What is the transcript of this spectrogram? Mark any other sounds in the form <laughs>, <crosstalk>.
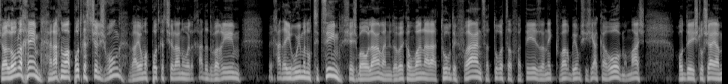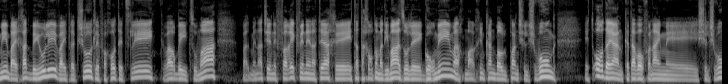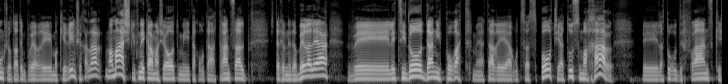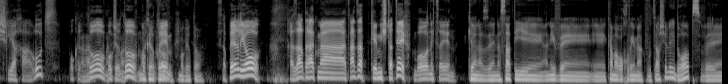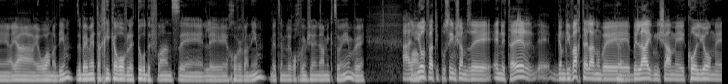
שלום לכם, אנחנו הפודקאסט של שוונג, והיום הפודקאסט שלנו על אחד הדברים, אחד האירועים הנוצצים שיש בעולם, ואני מדבר כמובן על הטור דה פרנס, הטור הצרפתי יזנק כבר ביום שישי הקרוב, ממש עוד uh, שלושה ימים, ב-1 ביולי, וההתרגשות, לפחות אצלי, כבר בעיצומה. ועל מנת שנפרק וננתח uh, את התחרות המדהימה הזו לגורמים, אנחנו מארחים כאן באולפן של שוונג. את אור דיין, כתב האופניים uh, של שוונג, שאותה אתם כבר uh, מכירים, שחזר ממש לפני כמה שעות מתחרות הטרנס-אלפ, שתכף נדבר עליה, ולצידו דני פורט, מאתר uh, ערוץ הספורט, שיטוס מחר לטור דה פרנס כשליח הערוץ. בוקר טוב, בוקר? טוב, מה בוקר שלומכם? טוב, בוקר טוב. ספר לי, אור, חזרת רק מהטרנס-אלפ כמשתתף, בואו נציין. כן, אז אה, נסעתי, אה, אני וכמה רוכבים מהקבוצה שלי, דרופס, והיה אירוע מדהים. זה באמת הכי קרוב לטור דה פרנס אה, לחובבנים, בעצם לרוכבים שאינם מקצועיים, ו... העליות והטיפוסים שם זה אין לתאר. אה, גם דיווחת לנו ב- כן. ב live משם אה, כל יום אה,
